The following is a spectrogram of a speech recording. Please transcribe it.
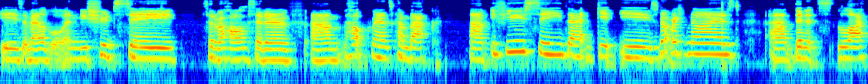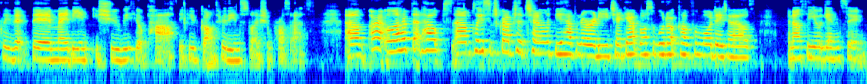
is available. And you should see sort of a whole set of um, help commands come back. Um, if you see that Git is not recognized, um, then it's likely that there may be an issue with your path if you've gone through the installation process. Um, all right, well, I hope that helps. Um, please subscribe to the channel if you haven't already. Check out bossable.com for more details, and I'll see you again soon.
